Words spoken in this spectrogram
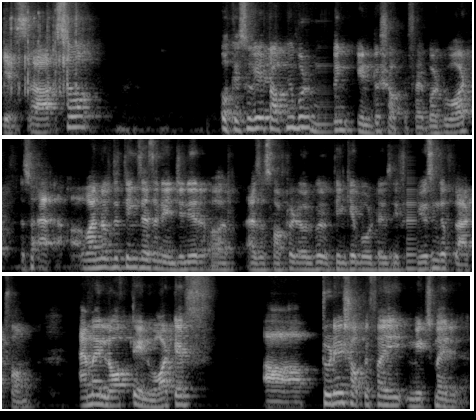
Yes. Uh, so, okay, so we are talking about moving into Shopify, but what? So, uh, one of the things as an engineer or as a software developer think about is if I'm using a platform, am I locked in? What if uh, today Shopify meets my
